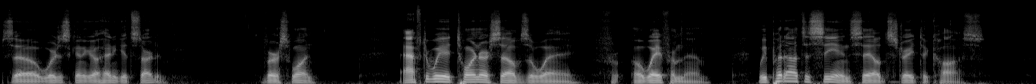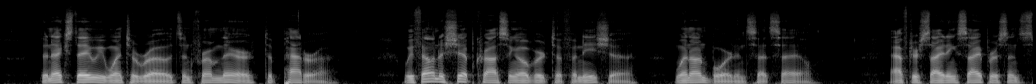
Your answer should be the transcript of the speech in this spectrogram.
So we're just going to go ahead and get started. Verse 1. After we had torn ourselves away away from them, we put out to sea and sailed straight to Kos. The next day we went to Rhodes and from there to Patara. We found a ship crossing over to Phoenicia, went on board and set sail. After sighting Cyprus and,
